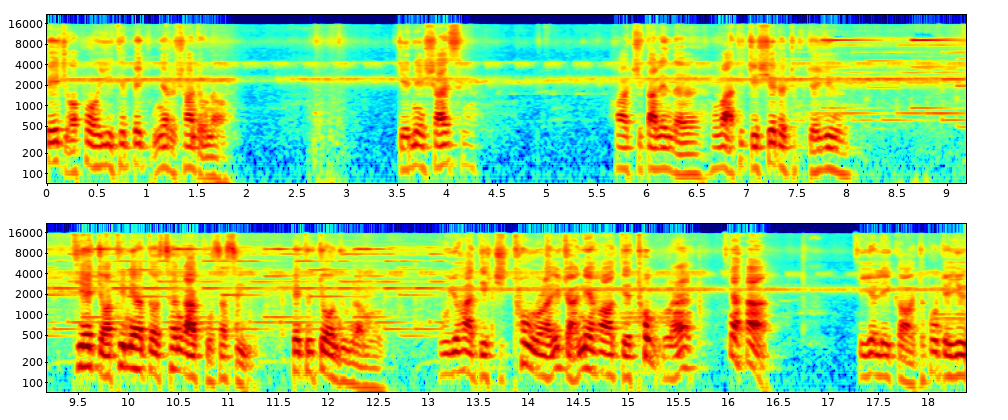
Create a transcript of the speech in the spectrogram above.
bé cho phong như thế bé nhớ được sang đầu nào chỉ nên sai sư họ chỉ ta lên đó và thì chế sẽ được chụp chơi dư thì cho thì này tôi sang gặp cụ sa sĩ bé tôi chọn được làm cụ yêu hai thì chỉ thông là ít trả này họ thì thông nè ha ha thì giờ lý cỏ cho phong chơi dư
